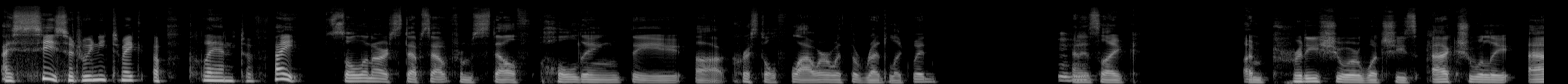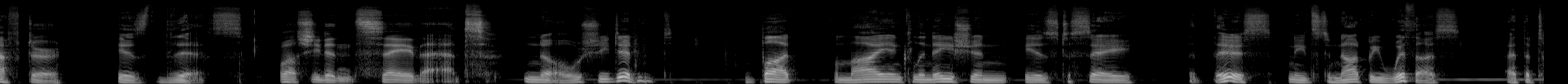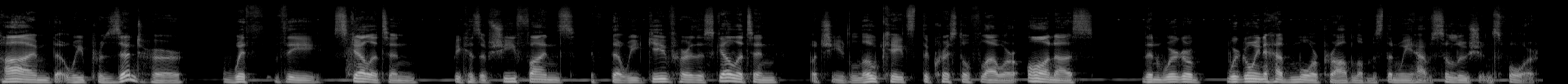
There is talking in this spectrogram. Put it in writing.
I see. So do we need to make a plan to fight? Solinar steps out from stealth holding the uh, crystal flower with the red liquid. Mhm. And it's like, I'm pretty sure what she's actually after is this. Well, she didn't say that. No, she didn't. But my inclination is to say that this needs to not be with us at the time that we present her with the skeleton because if she finds if that we give her the skeleton but she locates the crystal flower on us then we're go- we're going to have more problems than we have solutions for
